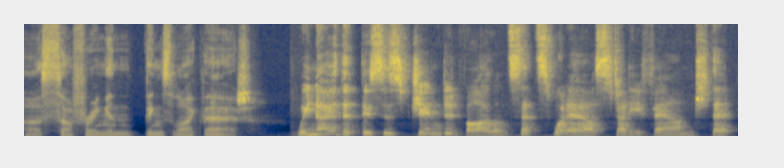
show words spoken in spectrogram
uh, suffering and things like that? We know that this is gendered violence. That's what our study found that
